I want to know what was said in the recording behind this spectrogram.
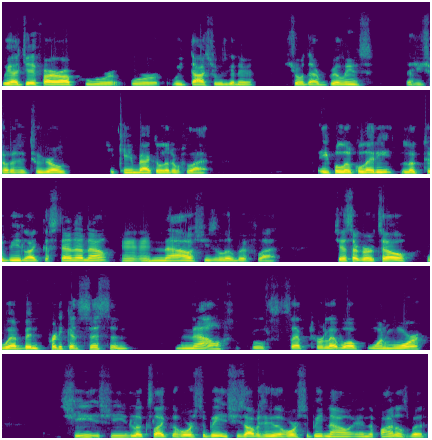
we had Jay Fire Up, who were, were we thought she was going to show that brilliance that she showed as a two-year-old. She came back a little flat. Apolitical Lady looked to be like the standout now. Mm-hmm. Now she's a little bit flat. Jessica Cartel, who had been pretty consistent now stepped her level up one more. She she looks like the horse to beat. She's obviously the horse to beat now in the finals, but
